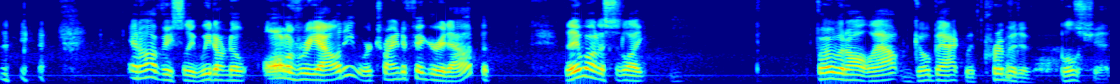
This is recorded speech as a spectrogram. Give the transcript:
and obviously, we don't know all of reality. We're trying to figure it out, but they want us to like throw it all out and go back with primitive bullshit.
